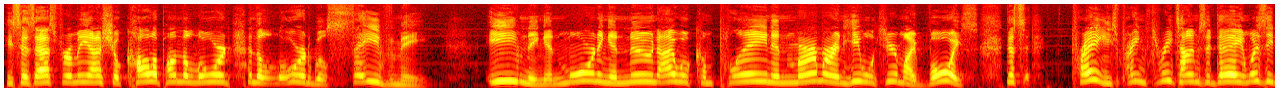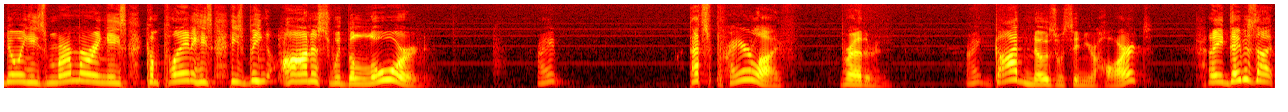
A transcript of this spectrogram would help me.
He says, As for me, I shall call upon the Lord, and the Lord will save me. Evening and morning and noon, I will complain and murmur, and he will hear my voice. That's praying. He's praying three times a day. And what is he doing? He's murmuring, he's complaining, he's, he's being honest with the Lord. Right? That's prayer life, brethren. Right? God knows what's in your heart. I mean, David's not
